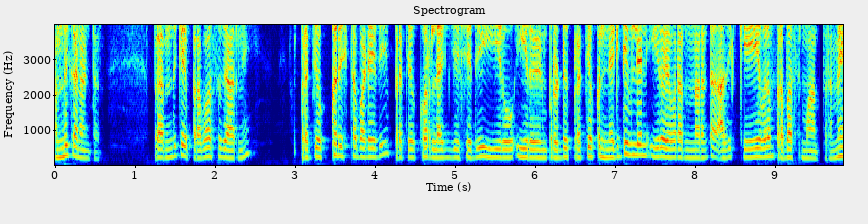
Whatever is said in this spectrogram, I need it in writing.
అందుకని అంటారు. అందుకే ప్రభాస్ గారిని ప్రతి ఒక్కరు ఇష్టపడేది ప్రతి ఒక్కరు లైక్ చేసేది హీరో హీరోయిన్ ప్రొడ్యూస్ ప్రతి ఒక్క నెగిటివ్ లేని హీరో ఎవరైనా ఉన్నారంటే అది కేవలం ప్రభాస్ మాత్రమే.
